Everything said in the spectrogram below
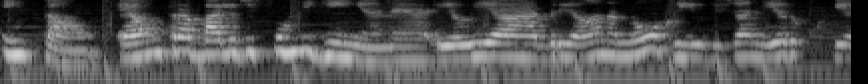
Então, é um trabalho de formiguinha, né? Eu e a Adriana no Rio de Janeiro, porque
